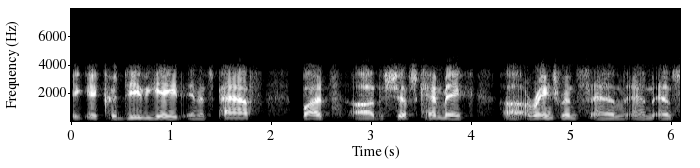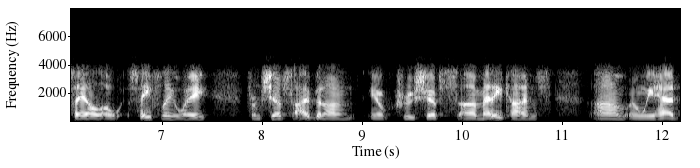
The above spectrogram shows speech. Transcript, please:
It, it could deviate in its path, but uh, the ships can make uh, arrangements and and and sail safely away from ships. I've been on you know cruise ships uh, many times um, and we had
